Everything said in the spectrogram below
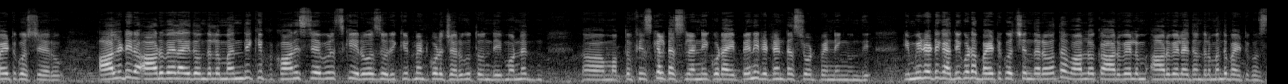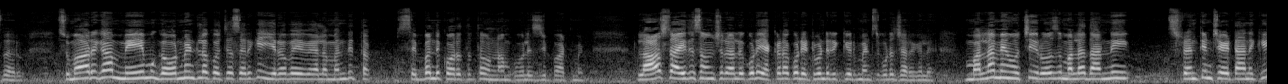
బయటకు వచ్చారు. ఆల్రెడీ ఆరు వేల ఐదు వందల మందికి కానిస్టేబుల్స్కి ఈ రోజు రిక్రూట్మెంట్ కూడా జరుగుతుంది. మొన్న మొత్తం ఫిజికల్ టెస్ట్లు అన్ని కూడా అయిపోయినాయి. రిటర్న్ టెస్ట్ ఒకటి పెండింగ్ ఉంది. ఇమీడియట్గా అది కూడా బయటకు వచ్చిన తర్వాత వాళ్ళు ఒక ఆరు వేల ఆరు వేల ఐదు వందల మంది బయటకు వస్తారు. సుమారుగా మేము గవర్నమెంట్లోకి వచ్చేసరికి ఇరవై వేల మంది సిబ్బంది కొరతతో ఉన్నాం పోలీస్ డిపార్ట్మెంట్. లాస్ట్ ఐదు సంవత్సరాలు కూడా ఎక్కడ కూడా ఎటువంటి రిక్రూట్మెంట్స్ కూడా జరగలే. మళ్ళా మేము వచ్చి ఈ రోజు మళ్ళా దాన్ని స్ట్రెంగ్ చేయడానికి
